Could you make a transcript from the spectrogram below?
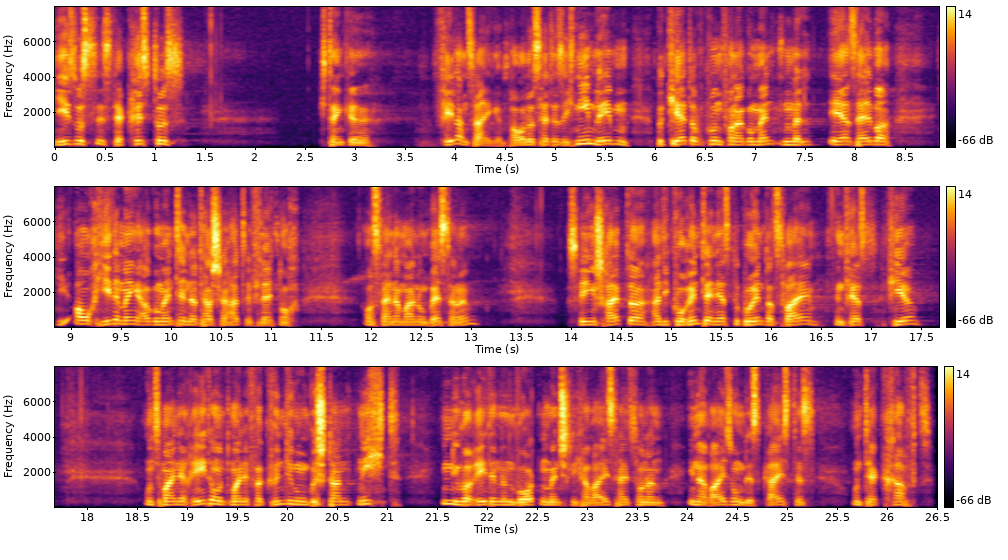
Jesus ist der Christus. Ich denke, Fehlanzeige. Paulus hätte sich nie im Leben bekehrt aufgrund von Argumenten, weil er selber auch jede Menge Argumente in der Tasche hatte, vielleicht noch aus seiner Meinung bessere. Deswegen schreibt er an die Korinther in 1. Korinther 2, den Vers 4, und meine Rede und meine Verkündigung bestand nicht in überredenden Worten menschlicher Weisheit, sondern in Erweisung des Geistes und der Kraft.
